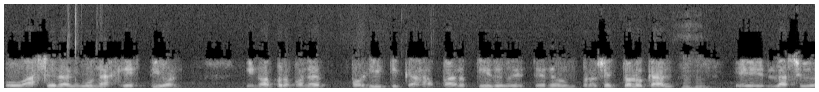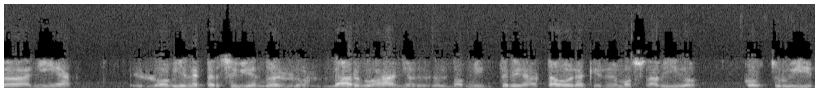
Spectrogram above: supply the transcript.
o a hacer alguna gestión, y no a proponer políticas a partir de tener un proyecto local, eh, la ciudadanía lo viene percibiendo en los largos años, desde el 2003 hasta ahora, que no hemos sabido construir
